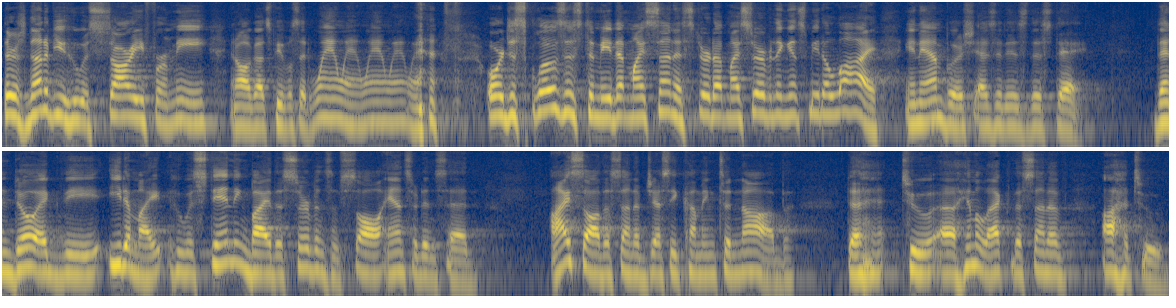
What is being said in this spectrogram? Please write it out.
There is none of you who is sorry for me. And all God's people said, wham, wham, wham, wham, wham. or discloses to me that my son has stirred up my servant against me to lie in ambush as it is this day. Then Doeg the Edomite, who was standing by the servants of Saul, answered and said, I saw the son of Jesse coming to Nob, to, to Ahimelech, the son of Ahitub.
